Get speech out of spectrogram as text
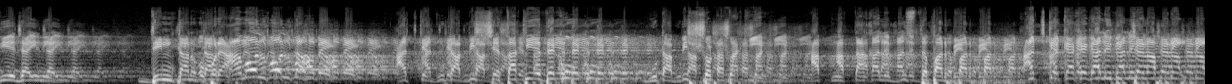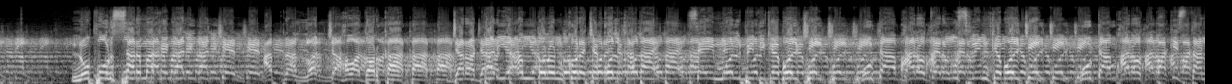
দিয়ে যায়নি। দিনটার উপরে আমল করতে হবে। আজকে গোটা বিশ্বে তাকিয়ে দেখুন। গোটা বিশ্বটা তাকিয়ে। আপনি তাকালে বুঝতে পারবেন। আজকে কাকে গালি দিচ্ছেন আপনি? নূপুর শর্মাকে গালি দিচ্ছেন। আপনার লজ্জা হওয়া দরকার। যারা দাঁড়িয়ে আন্দোলন করেছে কলকাতায় সেই মৌলবিদিকে বলছি গোটা ভারতের মুসলিমকে বলছি গোটা ভারত পাকিস্তান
